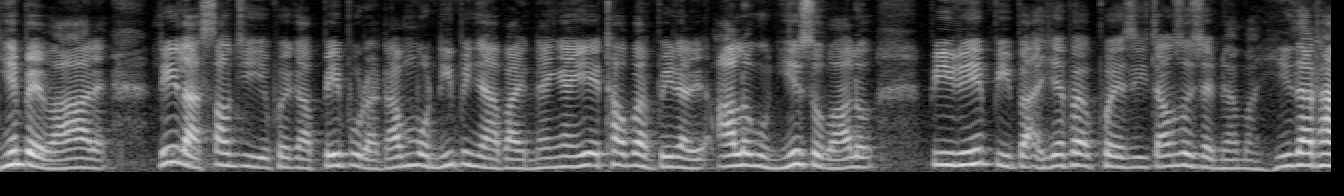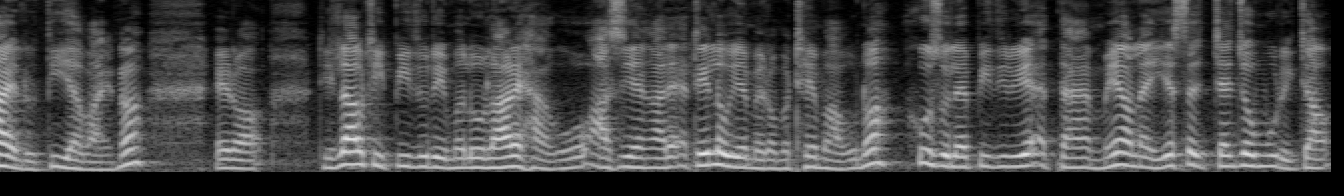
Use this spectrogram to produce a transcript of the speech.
ညှင်းပယ်ပါတဲ့လိလာစောင့်ကြည့်ရေးအဖွဲ့ကပေးပို့တာဒါမှမဟုတ်ဤပညာပိုင်းနိုင်ငံရေးအထောက်ပံ့ပေးတာတွေအားလုံးကိုညှင်းဆိုပါလို့ပြည်တွင်းပြည်ပအရက်ဖက်အဖွဲ့အစည်းတောင်းဆိုချက်များမှာရေးသားထားရလို့သိရပါတယ်နော်အဲ့တော့ဒီလောက်ထိပြည်သူတွေမလိုလားတဲ့ဟာကိုအာဆီယံကလည်းအတင်းလုပ်ရမယ်တော့မထင်ပါဘူးနော်အခုဆိုလည်းပြည်သူတွေရဲ့အတန်းမင်းအောင်လည်းရက်ဆက်ကြမ်းကြုတ်မှုတွေကြောင့်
